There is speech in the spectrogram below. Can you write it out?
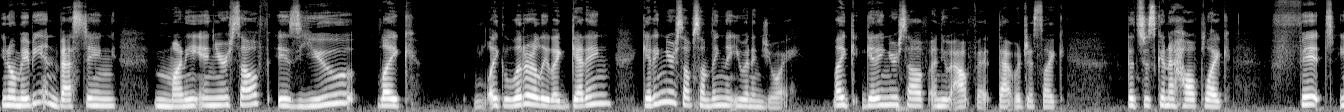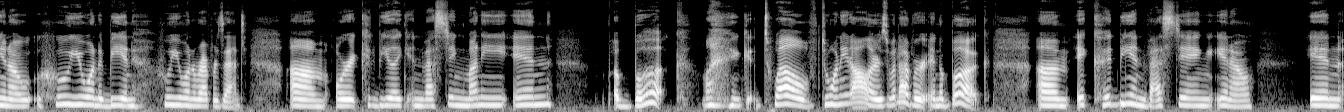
You know, maybe investing money in yourself is you like like literally like getting getting yourself something that you would enjoy. Like getting yourself a new outfit that would just like that's just going to help like fit, you know, who you want to be and who you want to represent. Um or it could be like investing money in a book, like 12, 20 dollars, whatever in a book. Um it could be investing, you know, in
